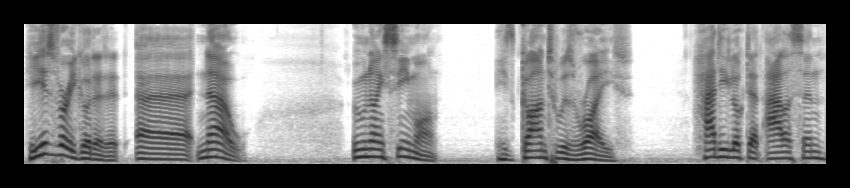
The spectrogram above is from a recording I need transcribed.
He is very good at it. Uh, now, Unai Simon, he's gone to his right. Had he looked at Alisson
